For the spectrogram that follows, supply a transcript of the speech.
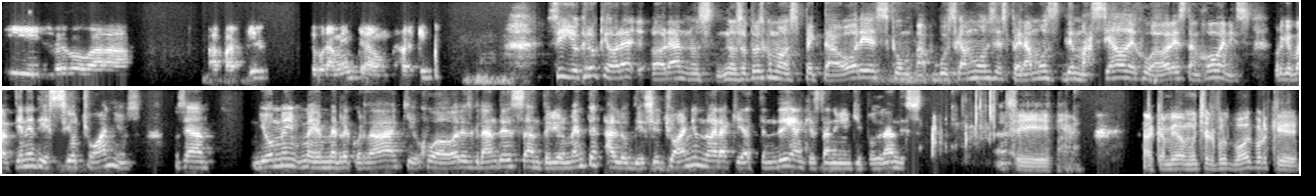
y luego va a partir seguramente a un mejor equipo. Sí, yo creo que ahora, ahora nosotros como espectadores ah, buscamos, esperamos demasiado de jugadores tan jóvenes, porque tiene 18 años. O sea, yo me, me, me, recordaba que jugadores grandes anteriormente, a los 18 años, no era que ya tendrían que estar en equipos grandes. Sí, ha cambiado mucho el fútbol porque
